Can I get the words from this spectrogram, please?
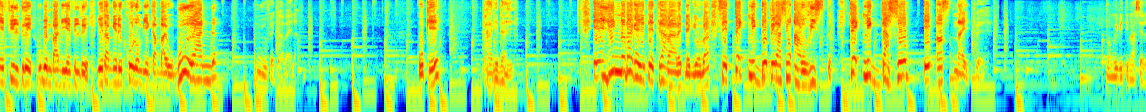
infiltré ou bien pas dit infiltré, yo t'a gagné de Colombiens qui bay au bourrade pour faire travail là. OK? Pas de danger. Et une nan bagay yo travail avec nèg ba, c'est technique d'opération à risque, technique d'assaut et un sniper. Bon, répétez Marcel.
